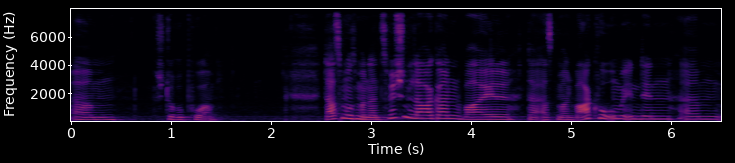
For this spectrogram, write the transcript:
ähm, Styropor. Das muss man dann zwischenlagern, weil da erstmal ein Vakuum in den, ähm,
